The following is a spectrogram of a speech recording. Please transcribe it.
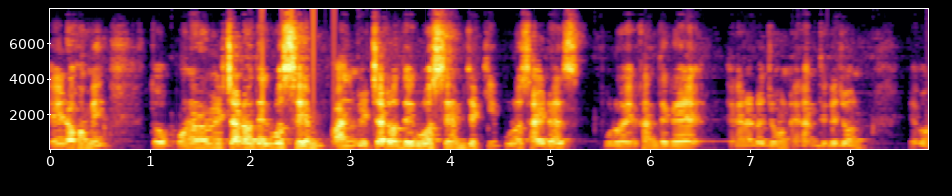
এইরকমই তো পনেরো মিনিট চারেও দেখব সেম পাঁচ মিনিট চারেও দেখব সেম যে কি পুরো সাইডওয়েজ পুরো এখান থেকে, এখানে একটা জোন এখান থেকে জোন এবং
